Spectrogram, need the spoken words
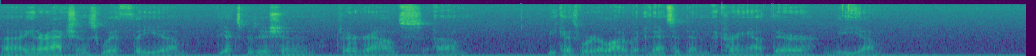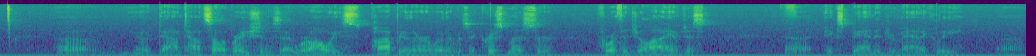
uh, interactions with the um, the exposition and fairgrounds um, because where a lot of events have been occurring out there. The uh, you know downtown celebrations that were always popular, whether it was at Christmas or Fourth of July, have just uh, expanded dramatically. Um,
